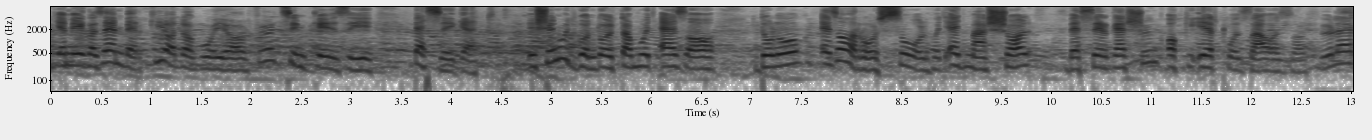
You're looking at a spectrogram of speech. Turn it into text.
ugye még az ember kiadagolja, fölcímkézi, beszéget. És én úgy gondoltam, hogy ez a dolog, ez arról szól, hogy egymással beszélgessünk, aki ért hozzá, azzal főleg,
